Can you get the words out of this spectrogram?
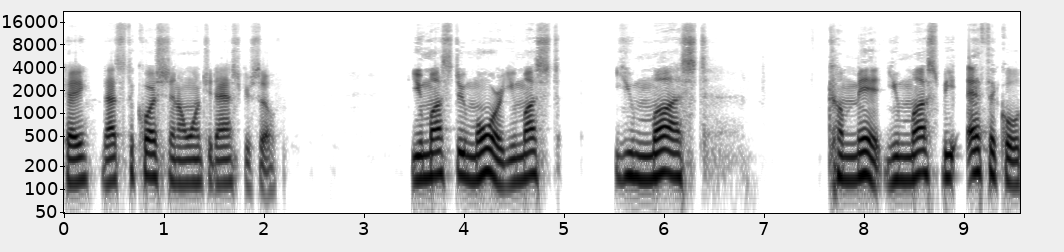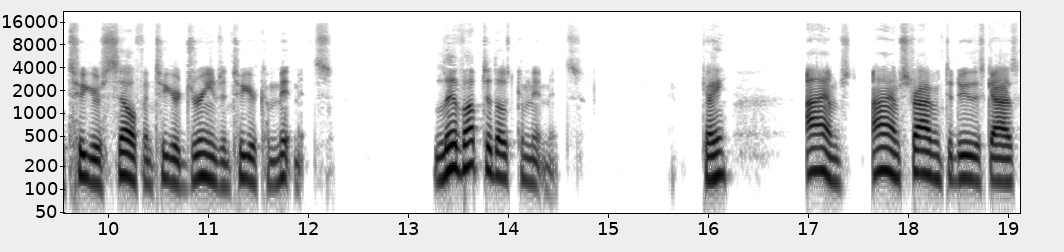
Okay, that's the question I want you to ask yourself. You must do more. You must you must commit. You must be ethical to yourself and to your dreams and to your commitments. Live up to those commitments. Okay? I am I am striving to do this, guys.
